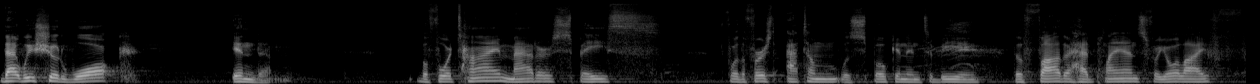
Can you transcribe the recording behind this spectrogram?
that we should walk in them. Before time, matter, space, before the first atom was spoken into being, the Father had plans for your life.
